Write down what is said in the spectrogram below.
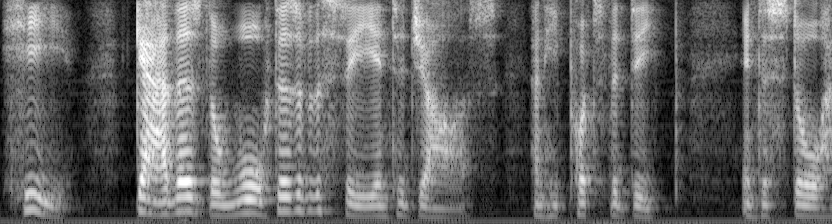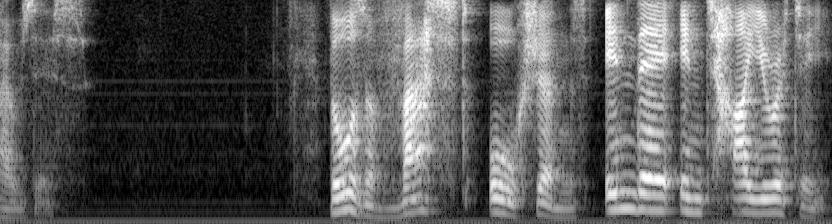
He gathers the waters of the sea into jars, and he puts the deep into storehouses. Those are vast oceans in their entirety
